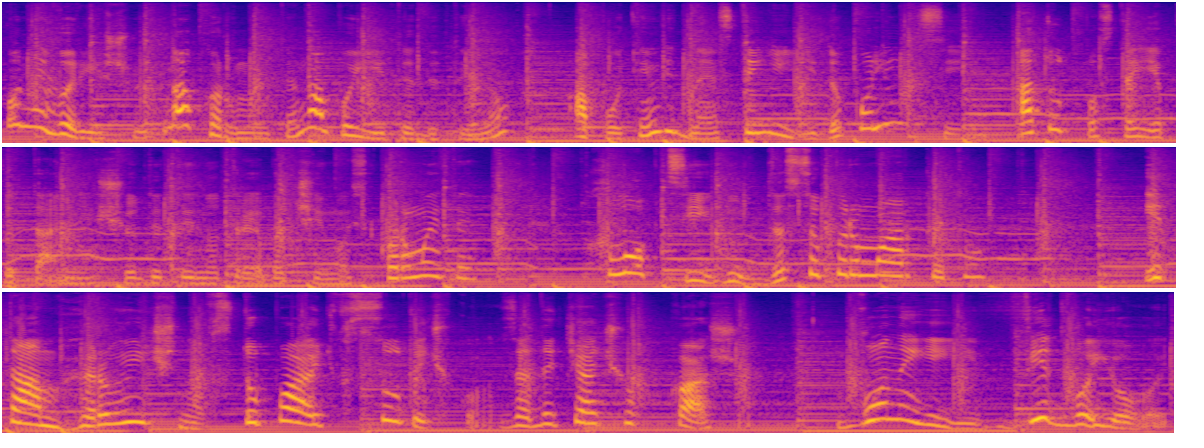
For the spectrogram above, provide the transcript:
вони вирішують накормити, напоїти дитину, а потім віднести її до поліції. А тут постає питання, що дитину треба чимось кормити. Хлопці йдуть до супермаркету і там героїчно вступають в сутичку за дитячу кашу. Вони її відвоюють.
